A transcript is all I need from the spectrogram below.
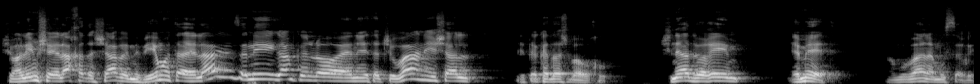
שואלים שאלה חדשה ומביאים אותה אליי, אז אני גם כן לא אענה את התשובה, אני אשאל את הקדוש ברוך הוא. שני הדברים אמת, במובן המוסרי.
